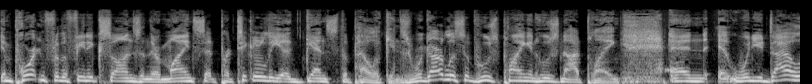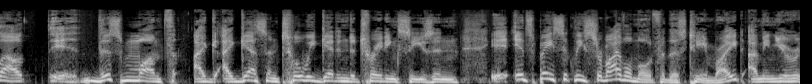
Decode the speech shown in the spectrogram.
important for the Phoenix Suns and their mindset, particularly against the Pelicans, regardless of who's playing and who's not playing. And eh, when you dial out this month, I, I guess until we get into trading season, it, it's basically survival mode for this team, right? I mean, you're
